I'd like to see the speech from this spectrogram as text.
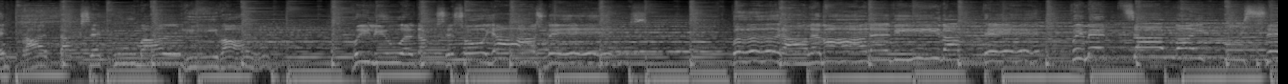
Ent praetakse kuumal liival või liueldakse soojas vees. võõrale maale viivad teed või metsa vaikusse.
